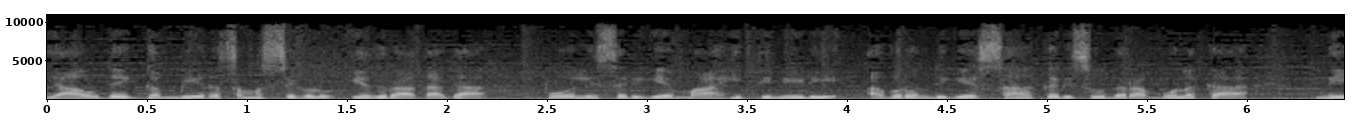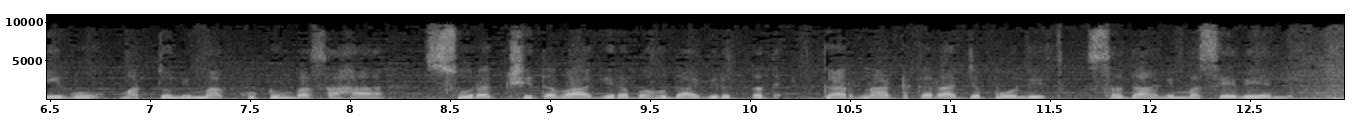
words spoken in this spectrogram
ಯಾವುದೇ ಗಂಭೀರ ಸಮಸ್ಯೆಗಳು ಎದುರಾದಾಗ ಪೊಲೀಸರಿಗೆ ಮಾಹಿತಿ ನೀಡಿ ಅವರೊಂದಿಗೆ ಸಹಕರಿಸುವುದರ ಮೂಲಕ ನೀವು ಮತ್ತು ನಿಮ್ಮ ಕುಟುಂಬ ಸಹ ಸುರಕ್ಷಿತವಾಗಿರಬಹುದಾಗಿರುತ್ತದೆ. ಕರ್ನಾಟಕ ರಾಜ್ಯ ಪೊಲೀಸ್ ಸದಾ ನಿಮ್ಮ ಸೇವೆಯಲ್ಲಿ.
